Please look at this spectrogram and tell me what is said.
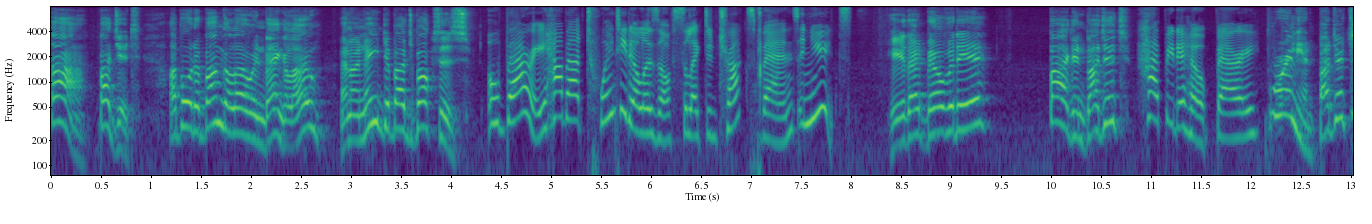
Ah, budget. I bought a bungalow in Bangalore, and I need to budge boxes. Or Barry, how about $20 off selected trucks, vans, and utes? Hear that, Belvedere? Bargain budget. Happy to help, Barry. Brilliant budget.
